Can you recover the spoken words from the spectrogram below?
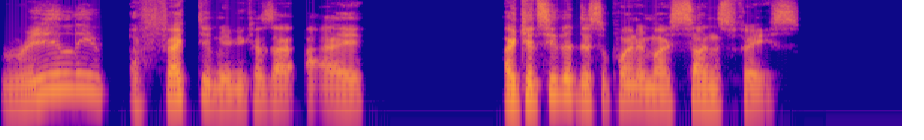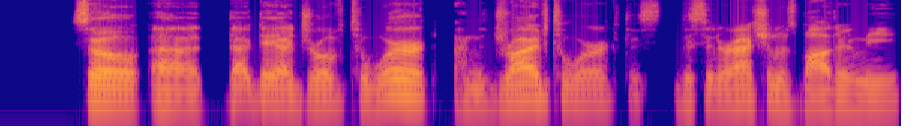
really affected me because I, I, I could see the disappointment in my son's face. So uh, that day I drove to work. On the drive to work, this this interaction was bothering me.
